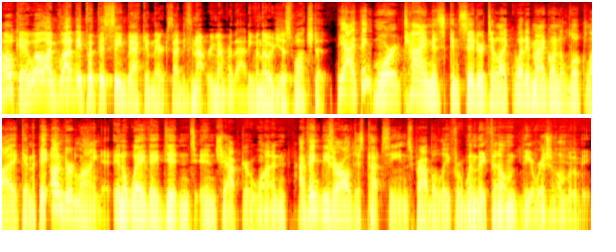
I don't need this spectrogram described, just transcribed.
Okay, well, I'm glad they put this scene back in there because I did not remember that, even though we just watched it. Yeah, I think more time is considered to like, what am I going to look like? And they underline it in a way they didn't in chapter one. I think these are all just cut scenes, probably for when they filmed the original movie.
